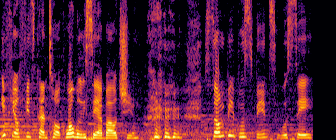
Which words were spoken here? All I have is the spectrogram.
If your feet can talk, what will it say about you? some people's feet will say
